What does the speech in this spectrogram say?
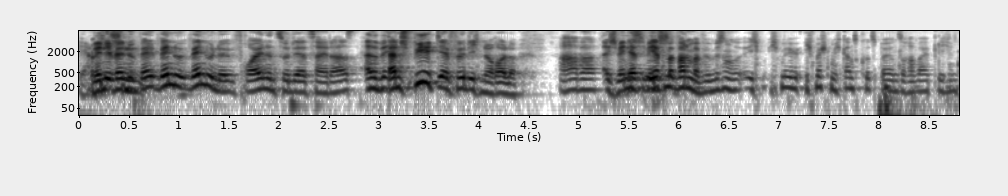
Ja, Wenn okay, ich wenn, du, wenn, wenn, du, wenn du eine Freundin zu der Zeit hast, Also wenn- dann spielt der für dich eine Rolle. Aber wenn jetzt, ich- wenn jetzt ich- mal, warte mal, wir müssen, ich, ich, ich möchte mich ganz kurz bei unserer weiblichen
